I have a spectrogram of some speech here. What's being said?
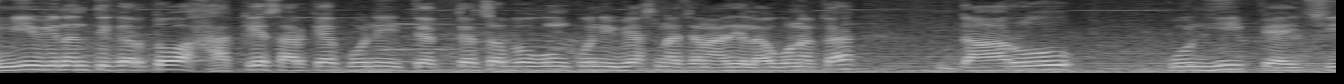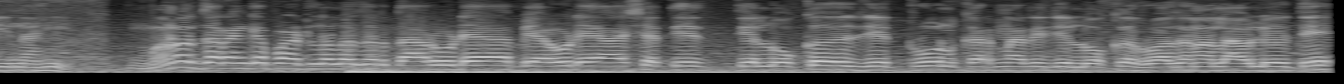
मी विनंती करतो हाकेसारख्या कोणी त्या त्याचं बघून कोणी व्यसनाच्या नादी लागू नका. दारू कोणीही प्यायची नाही. मनोज जरांगे पाटलाला जर दारोड्या ब्यावड्या अशा ते ते लोक जे ट्रोल करणारे जे लोक रोजाना लावले होते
